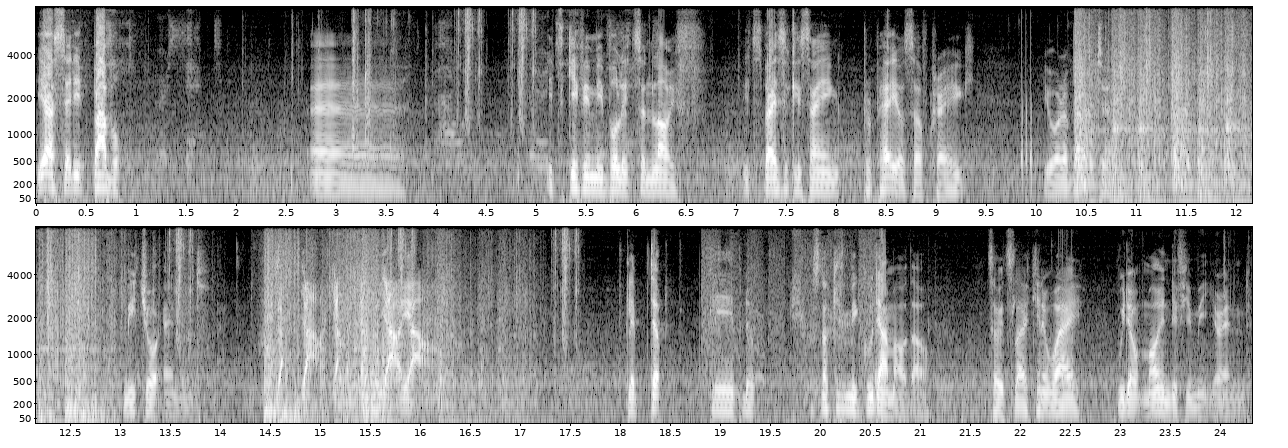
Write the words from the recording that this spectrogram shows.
Yeah, I said it. Babble. Uh... It's giving me bullets and life. It's basically saying, prepare yourself, Craig. You are about to meet your end. Yeah, yeah, yeah, yeah, yeah. Clipped up, clipped up. It's not giving me good ammo though. So it's like, in a way, we don't mind if you meet your end.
